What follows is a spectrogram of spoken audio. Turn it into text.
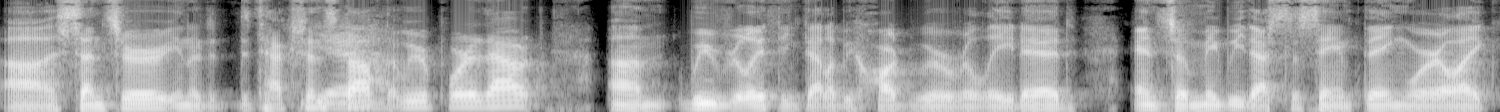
uh, sensor, you know, detection yeah. stuff that we reported out. Um, we really think that'll be hardware related. And so maybe that's the same thing where like,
